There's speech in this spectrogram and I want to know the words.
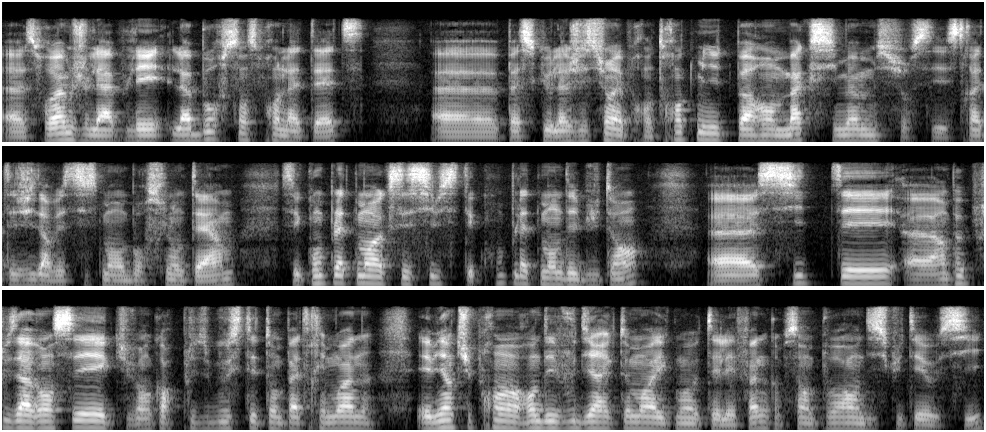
ce programme, je l'ai appelé La bourse sans se prendre la tête. Euh, parce que la gestion elle prend 30 minutes par an maximum sur ces stratégies d'investissement en bourse long terme. C'est complètement accessible si tu es complètement débutant. Euh, si tu es euh, un peu plus avancé et que tu veux encore plus booster ton patrimoine, eh bien tu prends un rendez-vous directement avec moi au téléphone, comme ça on pourra en discuter aussi.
